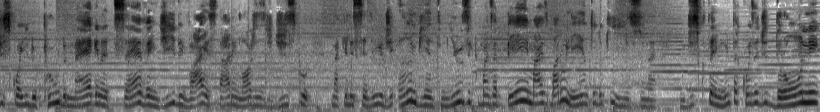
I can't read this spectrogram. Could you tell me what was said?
Disco aí do the Magnets é vendido e vai estar em lojas de disco naquele selinho de ambient music, mas é bem mais barulhento do que isso, né? O disco tem muita coisa de drone,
